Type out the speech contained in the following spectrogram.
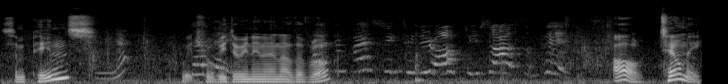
some pins, which we'll be doing in another vlog. Oh, tell me.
